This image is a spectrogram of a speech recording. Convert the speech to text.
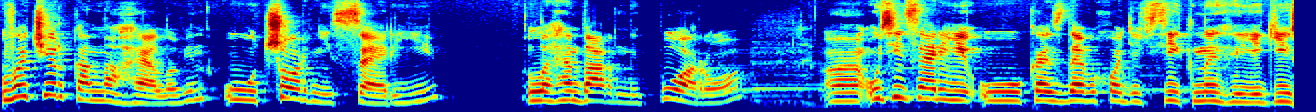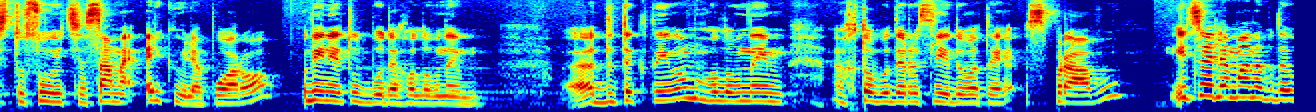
Вечірка на Геловін у чорній серії легендарний Пуаро. Е, У цій серії у КСД виходять всі книги, які стосуються саме Еркюля Пуаро. Він і тут буде головним е, детективом, головним, хто буде розслідувати справу. І це для мене буде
